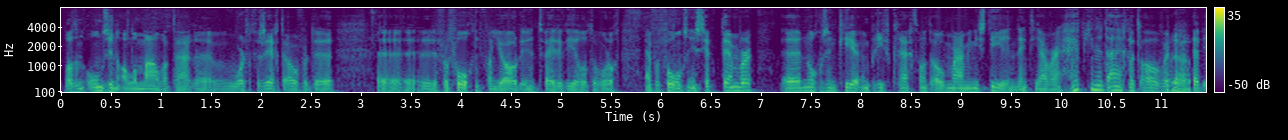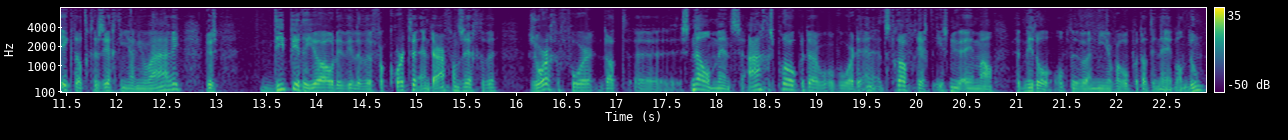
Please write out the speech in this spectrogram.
wat een onzin allemaal... wat daar uh, wordt gezegd over de, uh, de vervolging van Joden in de Tweede Wereldoorlog... en vervolgens in september uh, nog eens een keer een brief krijgt van het Openbaar Ministerie. En denkt ja, waar heb je het eigenlijk over? Ja. Heb ik dat gezegd in januari? Dus die periode willen we verkorten. En daarvan zeggen we, zorg ervoor dat uh, snel mensen aangesproken daarop worden. En het strafrecht is nu eenmaal het middel op de manier waarop we dat in Nederland doen.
